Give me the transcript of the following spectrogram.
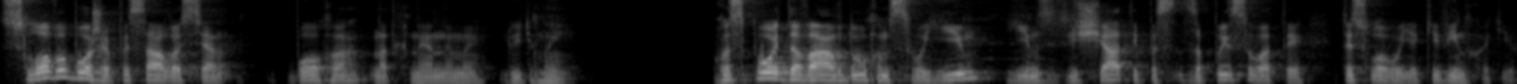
Слово Боже писалося Бога натхненними людьми. Господь давав Духом Своїм їм звіщати, записувати те слово, яке Він хотів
